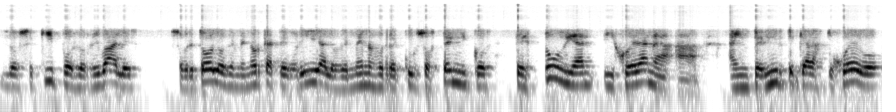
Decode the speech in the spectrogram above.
los equipos, los rivales, sobre todo los de menor categoría, los de menos recursos técnicos, te estudian y juegan a, impedirte que hagas tu juego,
